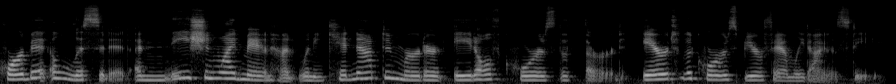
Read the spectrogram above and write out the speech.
Corbett elicited a nationwide manhunt when he kidnapped and murdered Adolf Coors III, heir to the Coors beer family dynasty.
